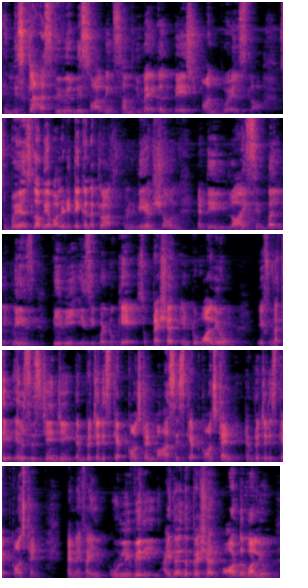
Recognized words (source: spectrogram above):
In this class, we will be solving some numerical based on Boyle's law. So Boyle's law, we have already taken a class when we have shown that the law is simple. It means PV is equal to K. So pressure into volume, if nothing else is changing, temperature is kept constant, mass is kept constant, if temperature is kept constant. And if I only vary either the pressure or the volume,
